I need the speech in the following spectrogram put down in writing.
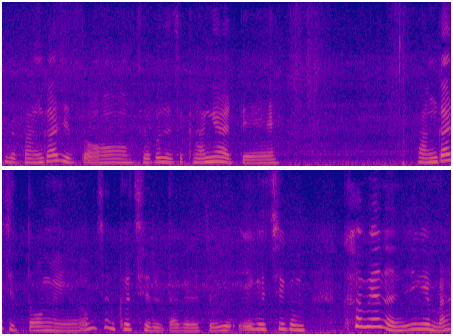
근데 반가지 똥, 저번에 저 강의할 때, 반가지 똥이 엄청 거칠다 그랬죠. 이, 이게 지금 크면은 이게 막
